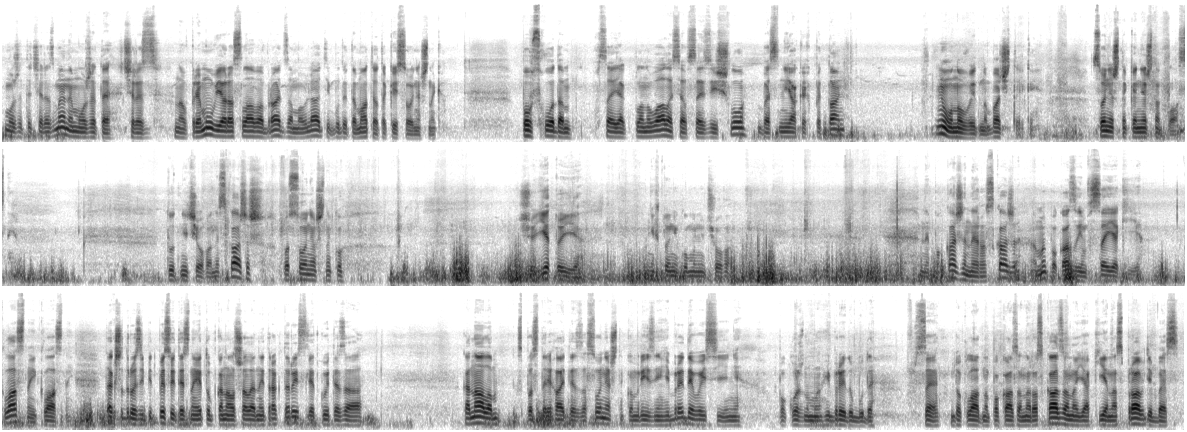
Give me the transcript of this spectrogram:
можете через мене, можете через навпряму в Ярослава брати, замовляти і будете мати отакий соняшник. По всходам все як планувалося, все зійшло, без ніяких питань. Ну, воно видно, бачите який. Соняшник, звісно, класний. Тут нічого не скажеш по соняшнику. Що є, то є. Ніхто нікому нічого не покаже, не розкаже, а ми показуємо все як є. Класний, класний. Так що, друзі, підписуйтесь на YouTube канал Шалений Тракторист, слідкуйте за каналом, спостерігайте за соняшником, різні гібриди висіяні. По кожному гібриду буде все докладно показано, розказано, як є насправді, без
